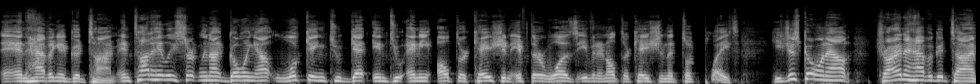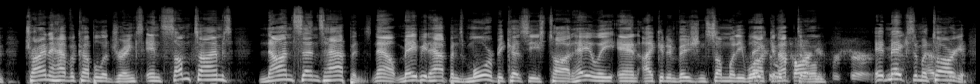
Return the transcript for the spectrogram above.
and having a good time. And Todd Haley's certainly not going out looking to get into any altercation if there was even an altercation that took place. He's just going out, trying to have a good time, trying to have a couple of drinks, and sometimes nonsense happens. Now, maybe it happens more because he's Todd Haley, and I could envision somebody walking up to him. For sure. It yeah, makes him a absolutely. target.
